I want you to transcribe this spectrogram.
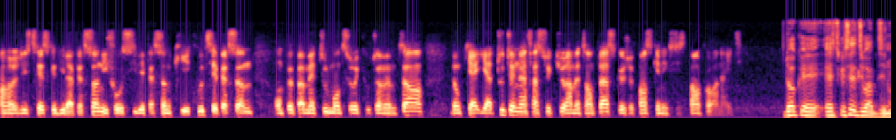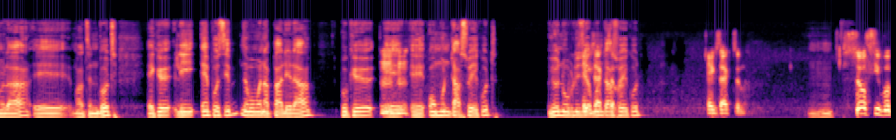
enregistrer ce que dit la personne, il faut aussi des personnes qui écoutent ces personnes. On peut pas mettre tout le monde sur écoute en même temps, donc il y a, y a toute une infrastructure à mettre en place que je pense qu'il n'existe pas encore en Haïti. Donc, est-ce que c'est du Abdino là et Martin Bott et que l'impossible, dans le moment où on a parlé là, pour que mm -hmm. et, et, on monte à écoute, il y a plusieurs monde à écoute? Exactement. Mm -hmm. Sauf si vous,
